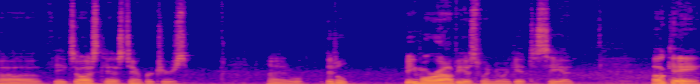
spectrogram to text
uh, the exhaust gas temperatures. And it'll be more obvious when we get to see it. Okay,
